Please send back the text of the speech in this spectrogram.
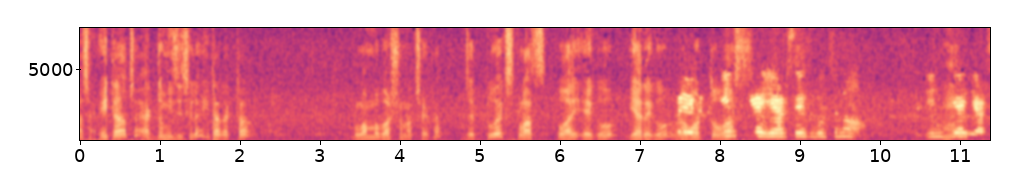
আচ্ছা এটা হচ্ছে একদম ইজি ছিল এটার একটা লম্বা ভার্সন আছে এটা যে টু এক্স প্লাস Y ago year ago Roberta in was K years age বলছে না? ইন কে ইয়ার্স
